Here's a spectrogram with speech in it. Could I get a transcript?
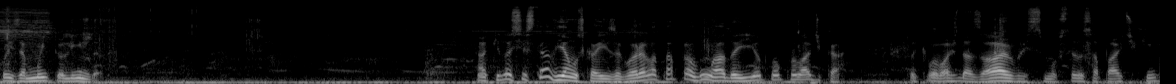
coisa muito linda. Aqui nós se extraviamos agora ela tá para algum lado aí, eu tô pro lado de cá. Tô aqui por baixo das árvores, mostrando essa parte aqui.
